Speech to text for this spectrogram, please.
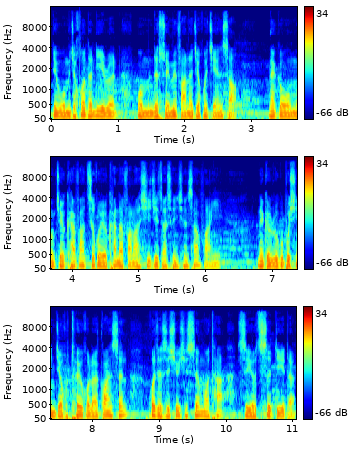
就我们就获得利润，我们的随眠烦恼就会减少。那个我们就开发智慧，有看到烦恼习气在呈现三反应。那个如果不行，就退回来观身，或者是休息奢摩他，是有次第的，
